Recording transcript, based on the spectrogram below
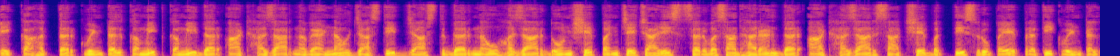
एकाहत्तर क्विंटल कमीत कमी दर आठ हज़ार नव्याण्णव जास्तीत जास्त दर नऊ हज़ार दोनशे पंचेचाळीस सर्वसाधारण दर आठ हज़ार सातशे बत्तीस रुपये प्रति क्विंटल.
